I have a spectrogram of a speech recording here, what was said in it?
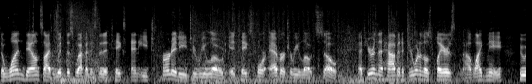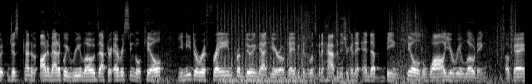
The one downside with this weapon is that it takes an eternity to reload. It takes forever to reload. So, if you're in the habit, if you're one of those players uh, like me, who just kind of automatically reloads after every single kill, you need to refrain from doing that here, okay? Because what's going to happen is you're going to end up being killed while you're reloading, okay?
